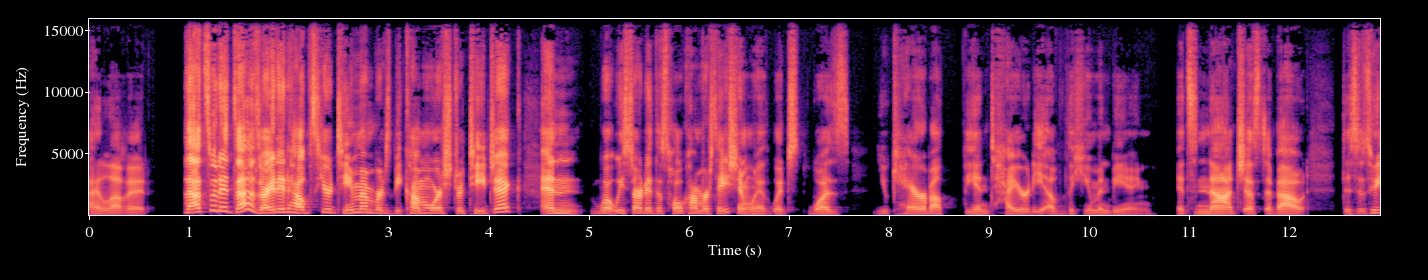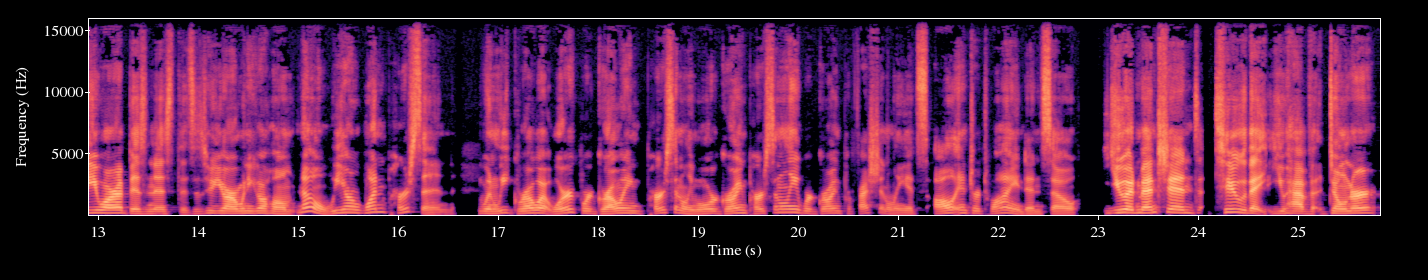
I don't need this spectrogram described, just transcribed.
I love it. That's what it does, right? It helps your team members become more strategic. And what we started this whole conversation with, which was you care about the entirety of the human being. It's not mm-hmm. just about this is who you are at business, this is who you are when you go home. No, we are one person. When we grow at work, we're growing personally. When we're growing personally, we're growing professionally. It's all intertwined. And so you had mentioned too that you have donor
